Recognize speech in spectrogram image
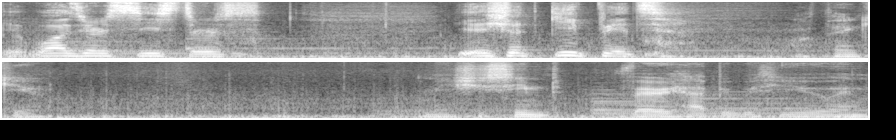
it was your sister's. You should keep it. Well, thank you. I mean, she seemed very happy with you, and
